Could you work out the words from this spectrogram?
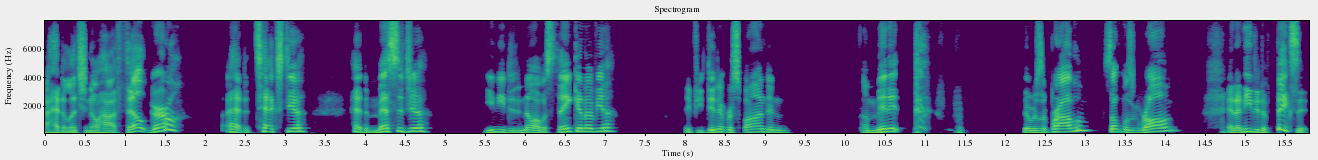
I had to let you know how I felt, girl. I had to text you, had to message you. You needed to know I was thinking of you. If you didn't respond in a minute, there was a problem, something was wrong, and I needed to fix it.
